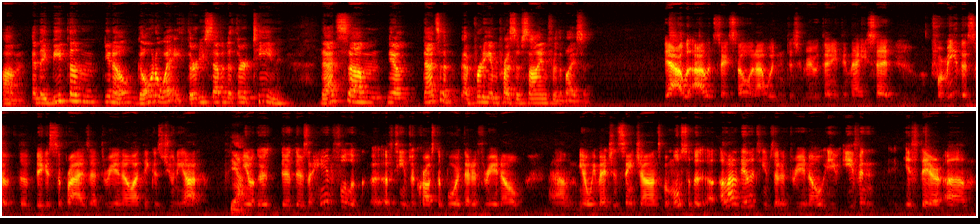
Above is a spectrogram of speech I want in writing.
um, and they beat them, you know, going away, thirty-seven to thirteen. That's um, you know, that's a, a pretty impressive sign for the Bison. Yeah, I would, I would say so, and I wouldn't disagree with anything that you said. For me, the, the biggest surprise at 3 0, I think, is Juniata. Yeah. You know, there, there, there's a handful of, of teams across the board that are 3 0. Um, you know, we mentioned St. John's, but most of the, a lot of the other teams that are 3 0, even if they're um,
